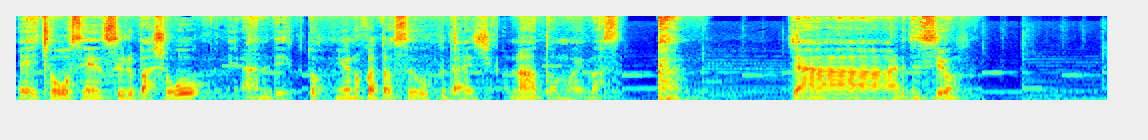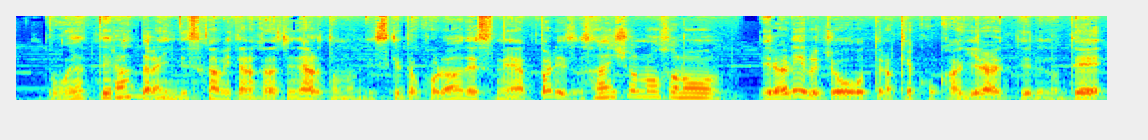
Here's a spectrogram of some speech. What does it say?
えー、挑戦する場所を選んでいくというような方はすごく大事かなと思います。じゃあ、あれですよ。どうやって選んだらいいんですかみたいな形になると思うんですけど、これはですね、やっぱり最初のその得られる情報っていうのは結構限られているので、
